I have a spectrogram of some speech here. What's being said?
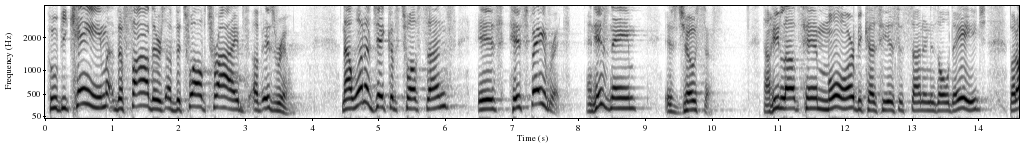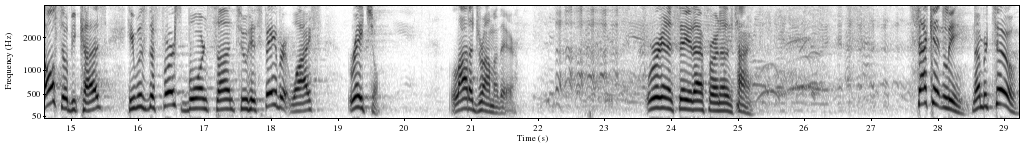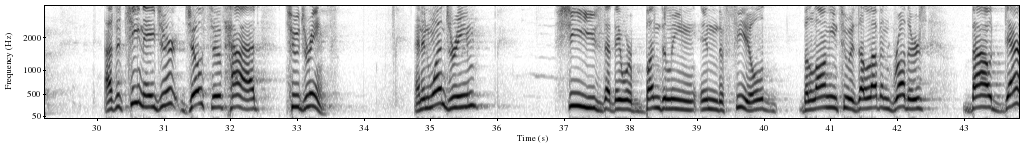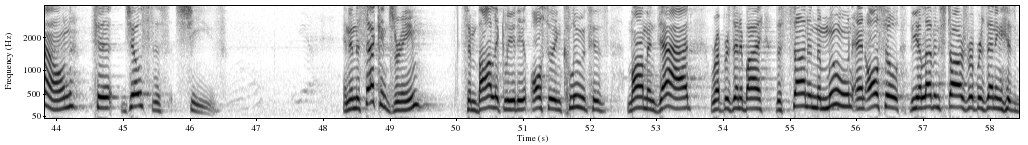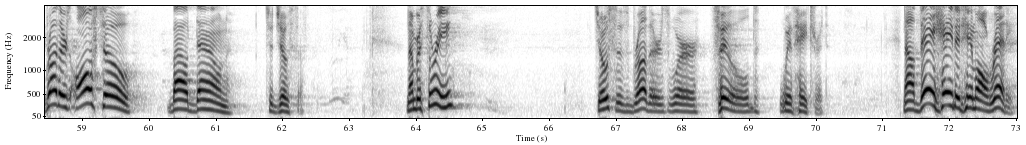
who became the fathers of the 12 tribes of Israel. Now, one of Jacob's 12 sons is his favorite, and his name is Joseph. Now, he loves him more because he is his son in his old age, but also because he was the firstborn son to his favorite wife, Rachel. A lot of drama there. We're going to say that for another time. Secondly, number two, as a teenager, Joseph had two dreams. And in one dream, sheaves that they were bundling in the field belonging to his 11 brothers bowed down to Joseph's sheave. And in the second dream, symbolically, it also includes his mom and dad, represented by the sun and the moon, and also the 11 stars representing his brothers, also bowed down to Joseph. Number three, Joseph's brothers were filled with hatred. Now, they hated him already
